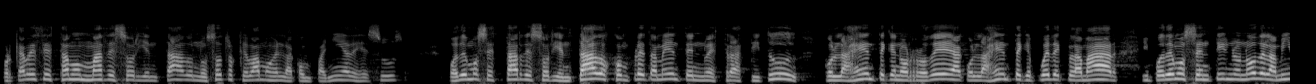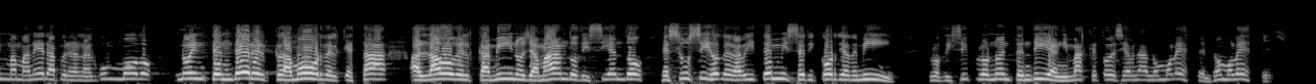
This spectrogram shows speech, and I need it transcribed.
porque a veces estamos más desorientados. Nosotros que vamos en la compañía de Jesús, podemos estar desorientados completamente en nuestra actitud con la gente que nos rodea, con la gente que puede clamar y podemos sentirnos no de la misma manera, pero en algún modo no entender el clamor del que está al lado del camino llamando, diciendo, Jesús, hijo de David, ten misericordia de mí. Los discípulos no entendían y más que todo decían, no, no molestes, no molestes.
